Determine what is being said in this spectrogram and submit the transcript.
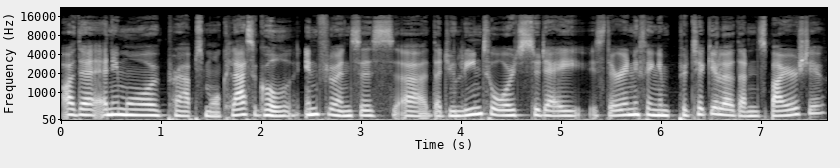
are there any more, perhaps more classical influences uh, that you lean towards today? Is there anything in particular that inspires you?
